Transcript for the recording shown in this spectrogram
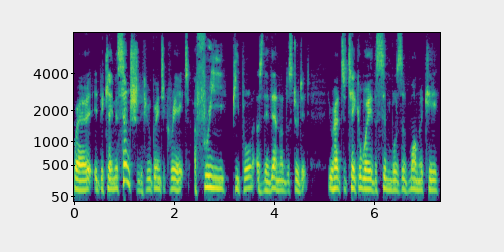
where it became essential if you were going to create a free people, as they then understood it, you had to take away the symbols of monarchy,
